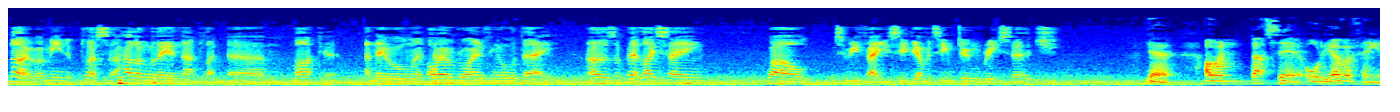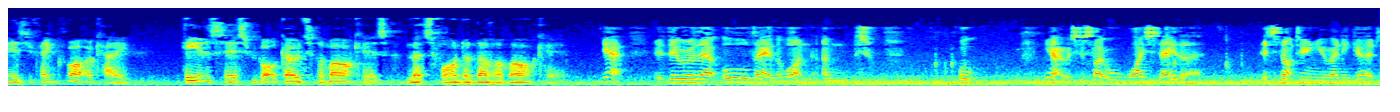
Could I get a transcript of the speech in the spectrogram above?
No, I mean, plus, how long were they in that um, market? And they were all, oh, we haven't brought anything all day. And I was a bit like saying, well, to be fair, you see the other team doing research. Yeah, I mean that's it. Or the other thing is, you think, right, okay, he insists we've got to go to the markets. Let's find another market. Yeah, they were there all day at the one, and well, you know, it's just like, well, why stay there? It's not doing you any good.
